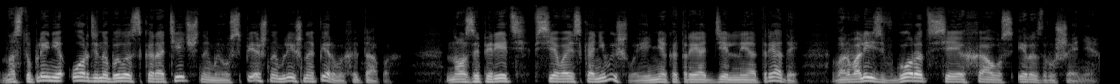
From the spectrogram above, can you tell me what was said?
Наступление ордена было скоротечным и успешным лишь на первых этапах. Но запереть все войска не вышло, и некоторые отдельные отряды ворвались в город, сея хаос и разрушение.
